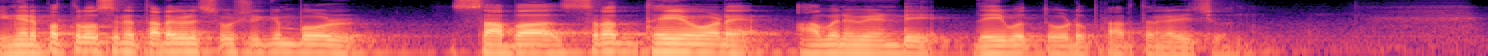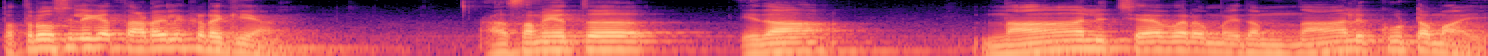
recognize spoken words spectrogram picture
ഇങ്ങനെ പത്രോസിനെ തടവിൽ സൂക്ഷിക്കുമ്പോൾ സഭ ശ്രദ്ധയോടെ അവന് വേണ്ടി ദൈവത്തോട് പ്രാർത്ഥന കഴിച്ചു വന്നു. പത്രോസിലേക്ക് തടവിൽ കിടക്കുകയാണ്. ആ സമയത്ത് ഇതാ നാല് ചേവരം ഇതം നാല് കൂട്ടമായി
